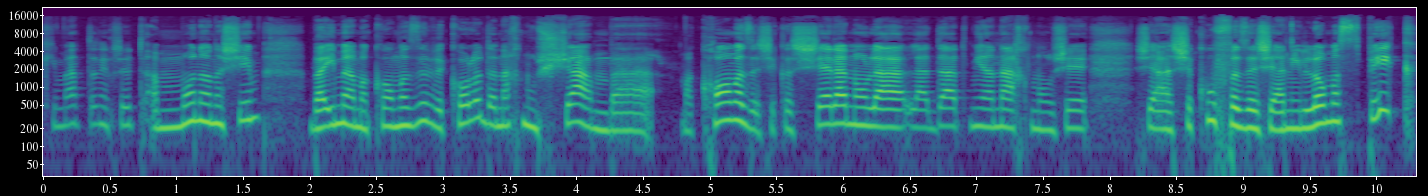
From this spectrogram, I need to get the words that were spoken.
כמעט, אני חושבת, המון אנשים באים מהמקום הזה, וכל עוד אנחנו שם, במקום הזה, שקשה לנו לדעת מי אנחנו, ש, שהשקוף הזה, שאני לא מספיק,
